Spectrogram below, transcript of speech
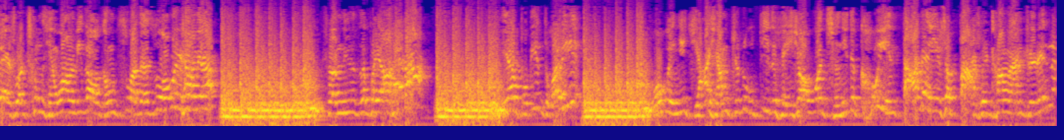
再说，成亲王李道宗坐在座位上面，说：“女子不要害怕，也不必多礼。我为你家乡之路地理分晓，我听你的口音，大概也是灞水长安之人呢。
